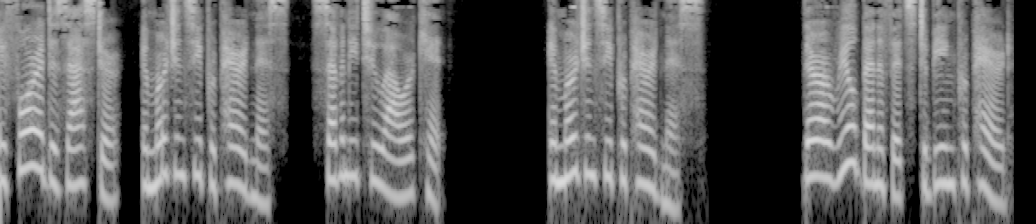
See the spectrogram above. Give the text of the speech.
Before a disaster, emergency preparedness, 72-hour kit. Emergency preparedness. There are real benefits to being prepared.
